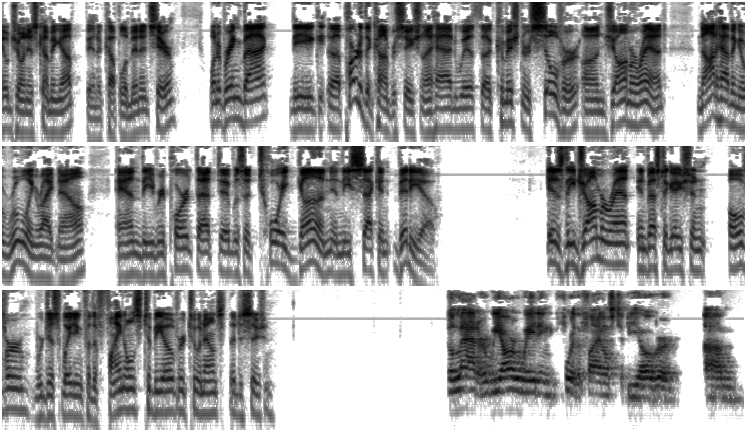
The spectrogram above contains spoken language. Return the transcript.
He'll join us coming up in a couple of minutes here. Want to bring back the uh, part of the conversation I had with uh, Commissioner Silver on Ja Morant not having a ruling right now and the report that it was a toy gun in the second video. Is the Ja Morant investigation over? We're just waiting for the finals to be over to announce the decision? The latter. We are waiting for the finals to be over. Um,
